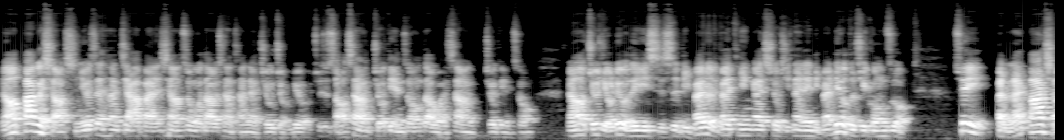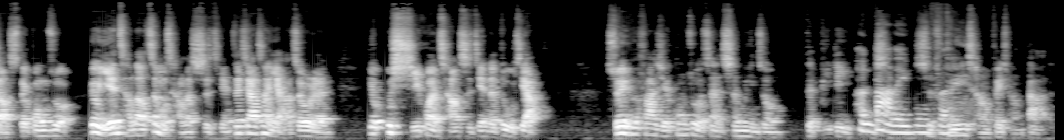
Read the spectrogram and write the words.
然后八个小时，你又在上加班，像中国大陆上常讲九九六，就是早上九点钟到晚上九点钟。然后九九六的意思是礼拜六、礼拜天应该休息，但你礼拜六都去工作，所以本来八小时的工作又延长到这么长的时间，再加上亚洲人又不习惯长时间的度假，所以会发觉工作占生命中的比例很大的一部分，是非常非常大的。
